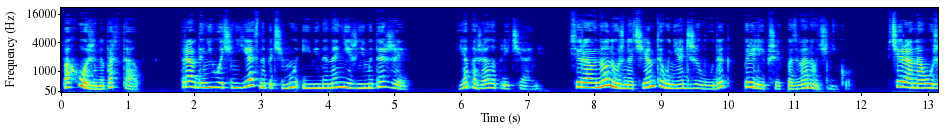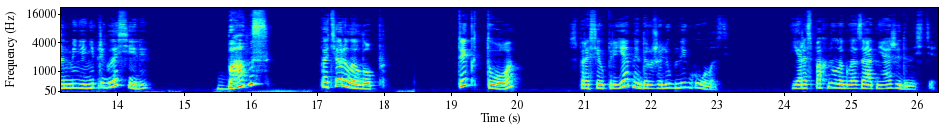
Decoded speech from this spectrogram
Похоже на портал. Правда, не очень ясно, почему именно на нижнем этаже. Я пожала плечами. Все равно нужно чем-то унять желудок, прилипший к позвоночнику. Вчера на ужин меня не пригласили. Бамс? Потерла лоб. Ты кто? Спросил приятный дружелюбный голос. Я распахнула глаза от неожиданности.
